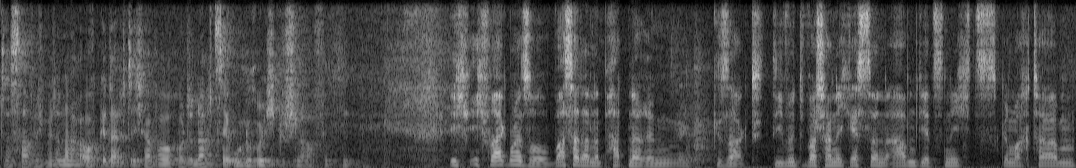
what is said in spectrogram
das habe ich mir danach auch gedacht. Ich habe auch heute Nacht sehr unruhig geschlafen. Ich, ich frage mal so, was hat deine Partnerin gesagt? Die wird wahrscheinlich gestern Abend jetzt nichts gemacht haben.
